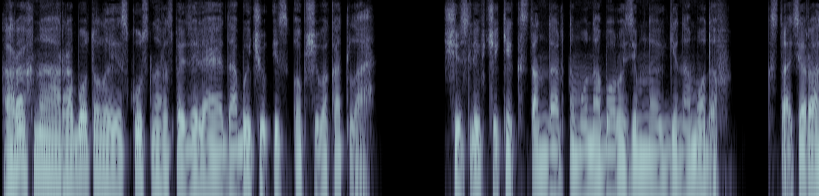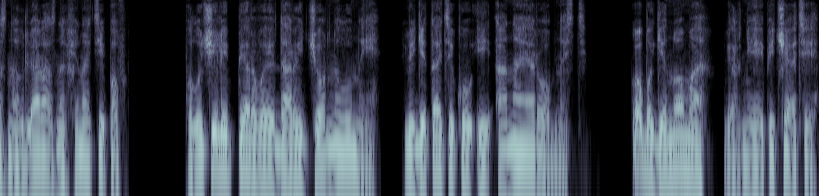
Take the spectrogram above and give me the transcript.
Арахна работала искусно распределяя добычу из общего котла. Счастливчики к стандартному набору земных геномодов, кстати, разных для разных фенотипов, получили первые дары Черной Луны, вегетатику и анаэробность. Оба генома, вернее печати,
